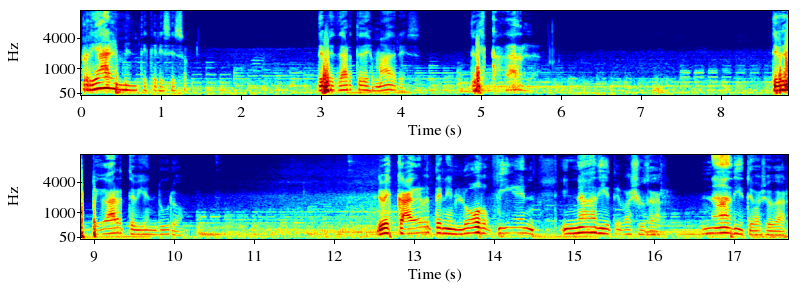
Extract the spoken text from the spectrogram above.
realmente querés eso, debes darte desmadres, debes cagarla, debes pegarte bien duro, debes caerte en el lodo bien y nadie te va a ayudar, nadie te va a ayudar.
